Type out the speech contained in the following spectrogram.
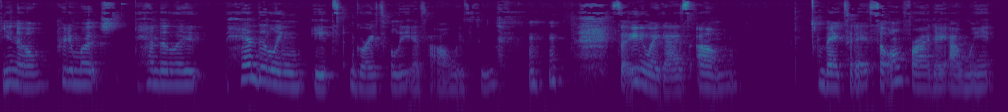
you know, pretty much handling handling it gracefully as I always do. so anyway, guys, um, back to that. So on Friday, I went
